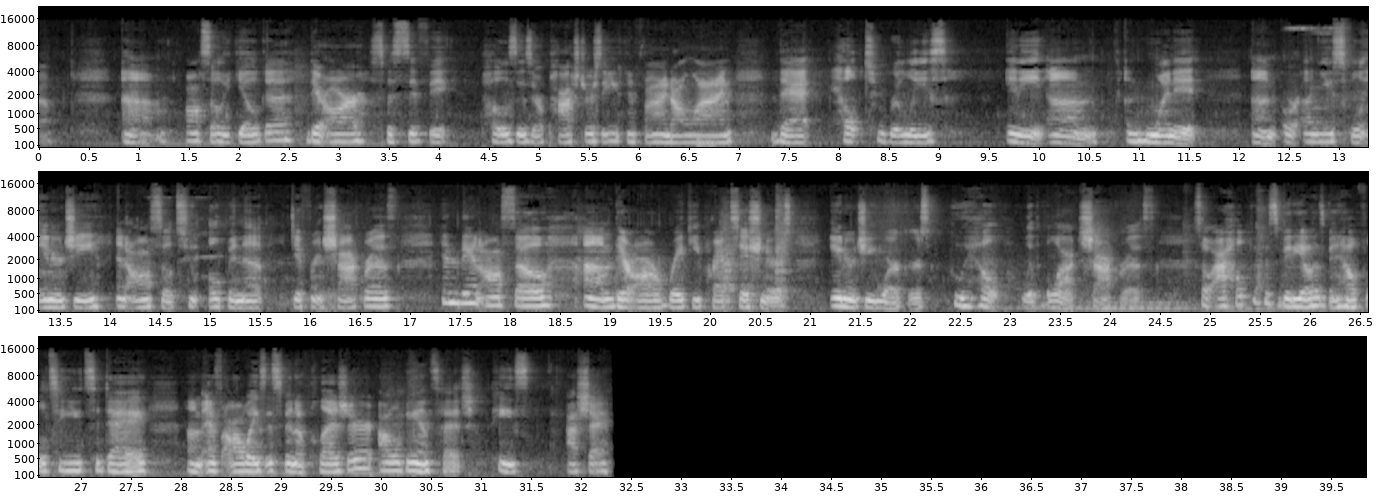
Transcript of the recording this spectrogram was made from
Um, also, yoga, there are specific poses or postures that you can find online that help to release any um, unwanted um, or unuseful energy and also to open up different chakras. And then also, um, there are Reiki practitioners, energy workers who help with blocked chakras. So I hope that this video has been helpful to you today. Um, as always, it's been a pleasure. I will be in touch. Peace. Ashe.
